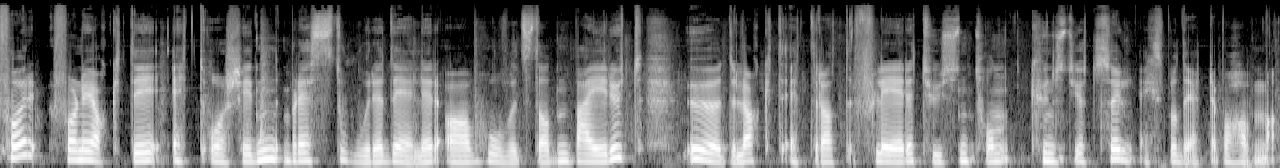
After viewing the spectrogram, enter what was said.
For for nøyaktig ett år siden ble store deler av hovedstaden Beirut ødelagt etter at flere tusen tonn kunstgjødsel eksploderte på Havna.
